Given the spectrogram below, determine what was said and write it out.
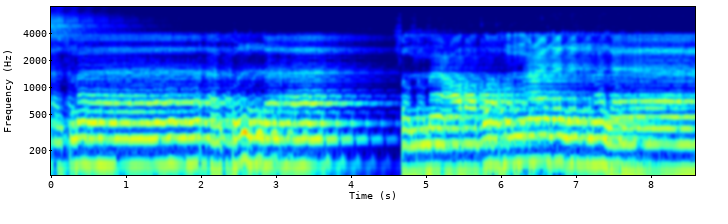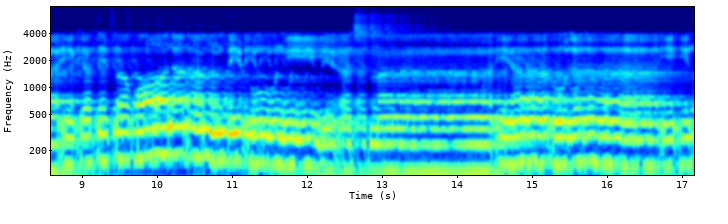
الأسماء كلها ثم عرضهم على الملائكة فقال أنبئوني بأسماء هؤلاء إن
